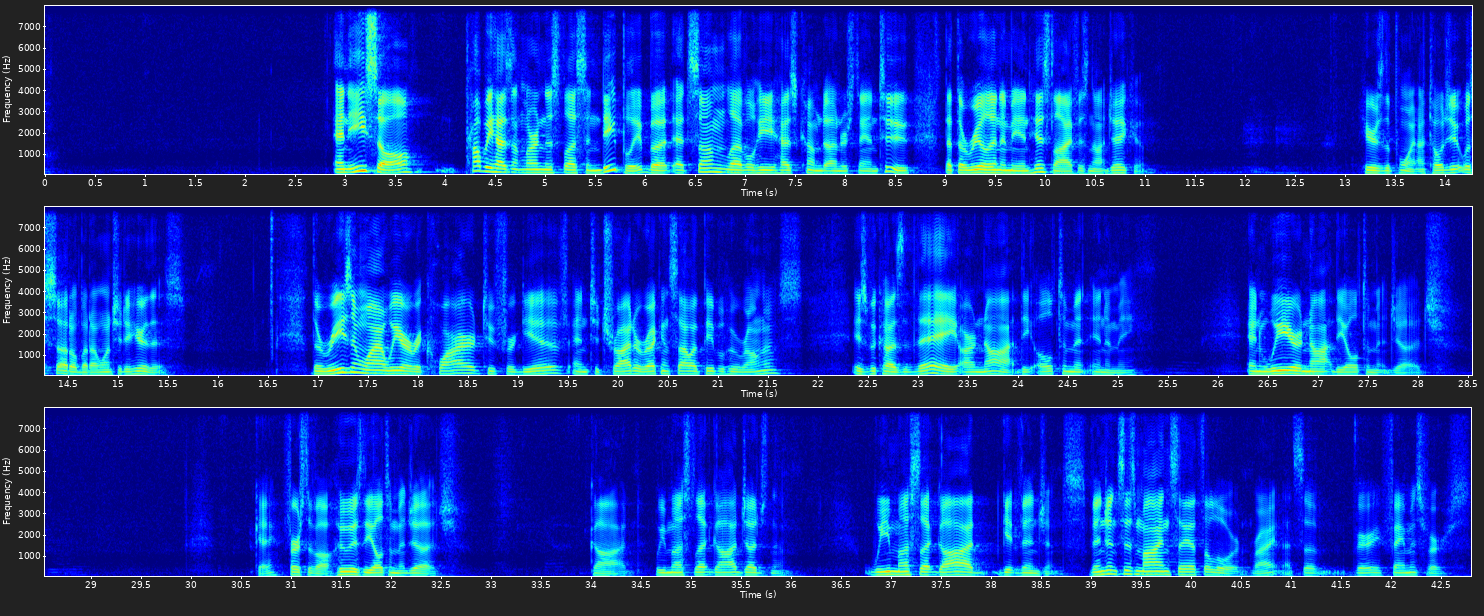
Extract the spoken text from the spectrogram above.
And Esau probably hasn't learned this lesson deeply, but at some level he has come to understand too that the real enemy in his life is not Jacob. Here's the point. I told you it was subtle, but I want you to hear this. The reason why we are required to forgive and to try to reconcile with people who wrong us is because they are not the ultimate enemy, and we are not the ultimate judge. Okay, first of all, who is the ultimate judge? God. We must let God judge them. We must let God get vengeance. Vengeance is mine, saith the Lord, right? That's a very famous verse.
